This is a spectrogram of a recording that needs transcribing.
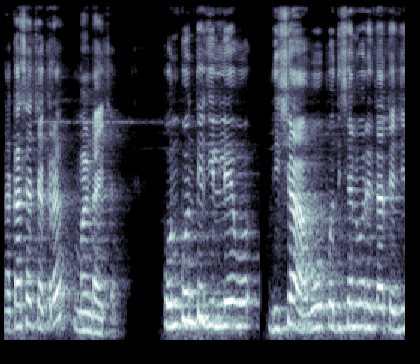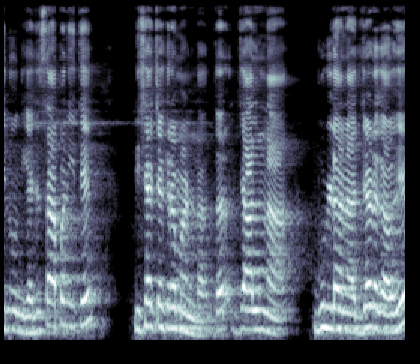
नकाशा चक्र मांडायचं कोणकोणते जिल्हे व दिशा व उपदिशांवर येतात त्यांची नोंद घ्या. जसं आपण इथे दिशाचक्र मांडला. तर जालना बुलढाणा जळगाव हे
